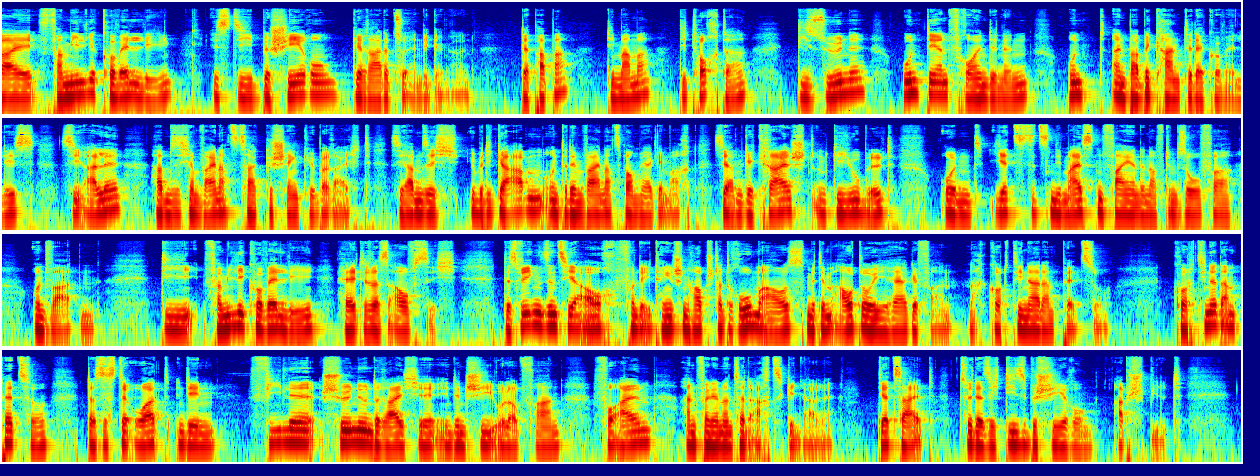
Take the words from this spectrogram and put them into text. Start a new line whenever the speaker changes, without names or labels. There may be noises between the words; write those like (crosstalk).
Bei Familie Covelli ist die Bescherung gerade zu Ende gegangen. Der Papa, die Mama, die Tochter, die Söhne und deren Freundinnen und ein paar Bekannte der Covellis, sie alle haben sich am Weihnachtstag Geschenke überreicht. Sie haben sich über die Gaben unter dem Weihnachtsbaum hergemacht. Sie haben gekreischt und gejubelt und jetzt sitzen die meisten Feiernden auf dem Sofa und warten. Die Familie Covelli hält etwas auf sich. Deswegen sind sie ja auch von der italienischen Hauptstadt Rom aus mit dem Auto hierher gefahren, nach Cortina d'Ampezzo. Cortina d'Ampezzo, das ist der Ort, in den viele Schöne und Reiche in den Skiurlaub fahren, vor allem Anfang der 1980er Jahre, der Zeit, zu der sich diese Bescherung abspielt.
